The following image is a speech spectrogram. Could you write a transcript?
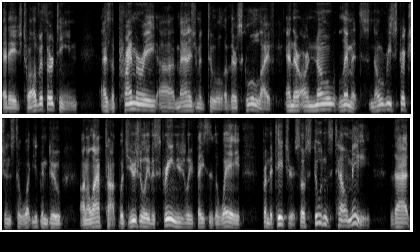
at age 12 or 13 as the primary uh, management tool of their school life. And there are no limits, no restrictions to what you can do on a laptop, which usually the screen usually faces away from the teacher. So students tell me that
